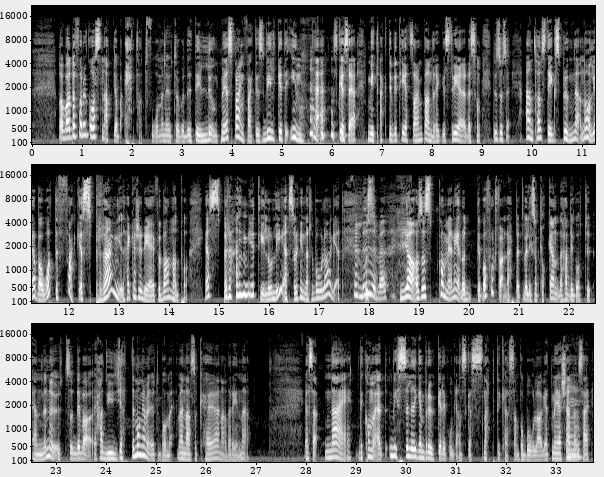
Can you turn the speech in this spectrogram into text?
De bara, då får det gå snabbt. Jag bara, äh, ta två minuter och gå dit, det är lugnt. Men jag sprang faktiskt, vilket inte, ska jag säga, mitt aktivitetsarmband registrerade som, det stod så här, antal steg sprungna, noll. Jag bara, what the fuck, jag sprang ju, det här kanske är det jag är förbannad på. Jag sprang ju till Åhléns och hinna till bolaget. För livet. Ja, och så kom jag ner och det var fortfarande öppet. Det var liksom klockan, det hade gått typ en minut. Så det var, jag hade ju jättemånga minuter på mig. Men alltså köerna där inne. Jag sa nej, det kommer, visserligen brukar det gå ganska snabbt i kassan på bolaget, men jag känner så här,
